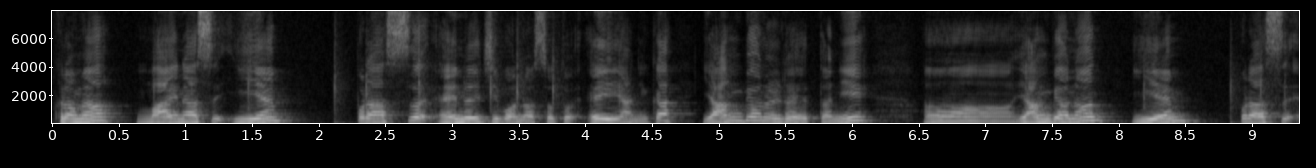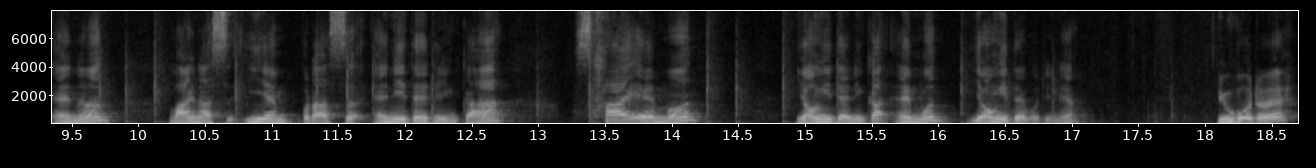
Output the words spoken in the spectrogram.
그러면 마이너스 2M 플러스 N을 집어넣어서 A 하니까 양변을 더했더니 어, 양변은 2M 플러스 N은 마이너스 2M 플러스 N이 되니까 4M은 0이 되니까 M은 0이 돼버리네요. 이거를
